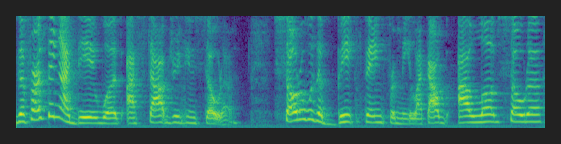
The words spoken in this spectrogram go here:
the first thing I did was I stopped drinking soda. Soda was a big thing for me. Like I I love soda.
